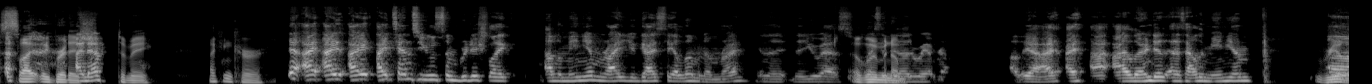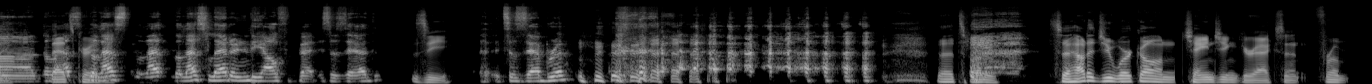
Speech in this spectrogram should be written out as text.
slightly British never- to me. I concur. Yeah, I, I, I, I tend to use some British like aluminium, right? You guys say aluminum, right? In the, the US. It the Aluminum. other way around? Uh, Yeah, I, I, I- I learned it as aluminium. Really? Uh, the That's last, crazy. The last, the last, the last letter in the alphabet is a Z. Z. It's a zebra. That's funny. So, how did you work on changing your accent from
